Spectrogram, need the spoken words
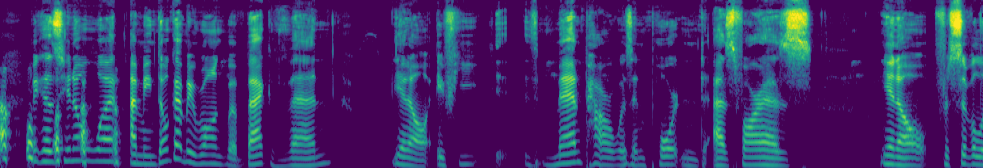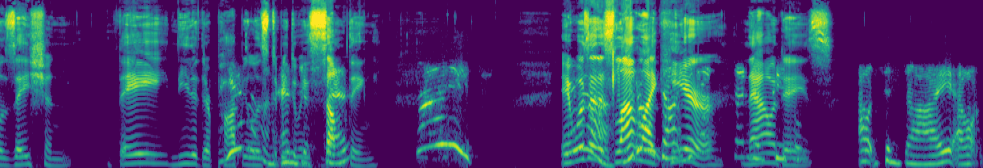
because you know what i mean don't get me wrong but back then you know if you manpower was important as far as you know for civilization they needed their populace to be doing defense. something right. it wasn't Yeah, It's not don't like die- here don't send your nowadays Out to die, out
